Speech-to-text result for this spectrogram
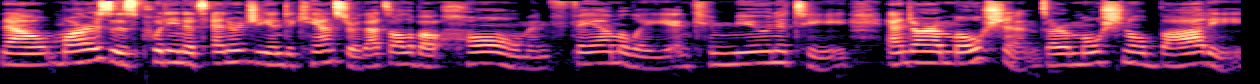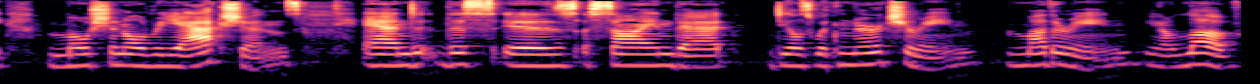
Now, Mars is putting its energy into Cancer. That's all about home and family and community and our emotions, our emotional body, emotional reactions. And this is a sign that deals with nurturing, mothering, you know, love.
